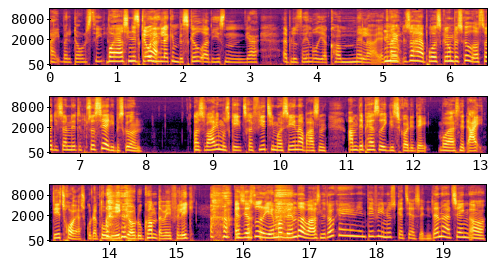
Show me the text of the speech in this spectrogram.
Ej, var det dårlig stil. hvor jeg er sådan lidt, Skriver de "Prøv at- heller ikke en besked, og lige sådan, jeg er blevet forhindret i at komme, eller jeg Nej, kan... så har jeg prøvet at skrive en besked, og så er de sådan lidt, så ser de beskeden. Og så var de måske 3-4 timer senere bare sådan, jamen det passede ikke lige så godt i dag. Hvor jeg er sådan lidt, ej, det tror jeg sgu da på, det ikke gjorde. Du kom der i hvert fald ikke. altså jeg stod derhjemme og ventede og var sådan lidt, okay, men det er fint, nu skal jeg til at sælge den her ting, og,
